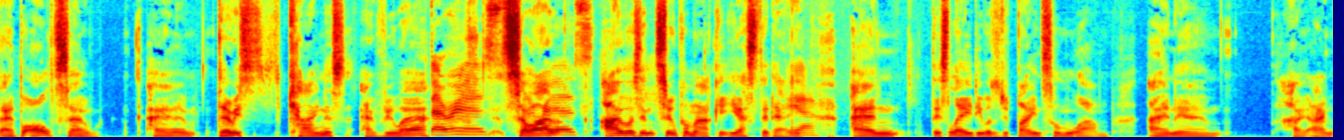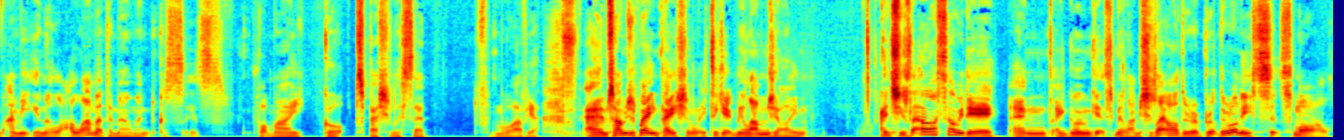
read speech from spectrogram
Uh, but also, um, there is kindness everywhere. There is. So there I is. I was in supermarket yesterday, Yeah. and this lady was just buying some lamb, and um, I, I'm, I'm eating a lot of lamb at the moment because it's what my gut specialist said from you. Um, so I'm just waiting patiently to get my lamb joint. And she's like, "Oh, sorry, dear," and I go and get some lamb. She's like, "Oh, they're a, they're only small,"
